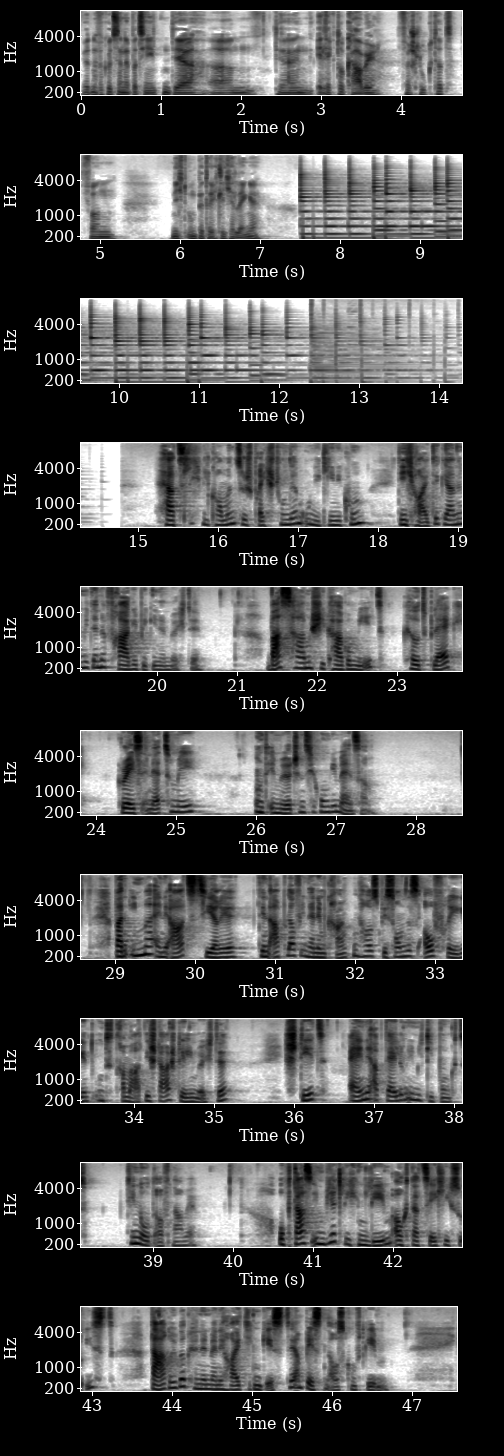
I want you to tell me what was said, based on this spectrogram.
Wir hatten vor kurzem einen Patienten, der, ähm, der ein Elektrokabel verschluckt hat von nicht unbeträchtlicher Länge. Herzlich willkommen zur Sprechstunde am Uniklinikum, die ich heute gerne mit einer Frage beginnen möchte. Was haben Chicago Med, Code Black, Grey's Anatomy und Emergency Room gemeinsam? Wann immer eine Arztserie den Ablauf in einem Krankenhaus besonders aufregend und dramatisch darstellen möchte, steht eine Abteilung im Mittelpunkt, die Notaufnahme. Ob das im wirklichen Leben auch tatsächlich so ist, darüber können meine heutigen Gäste am besten Auskunft geben.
